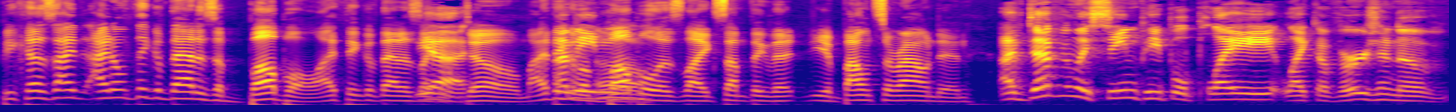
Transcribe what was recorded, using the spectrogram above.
Because I, I don't think of that as a bubble. I think of that as like Yeah. a dome. I think I of mean- a bubble as like something that you bounce around in. I've definitely seen people play like a version of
